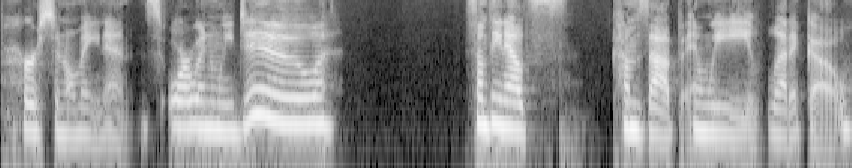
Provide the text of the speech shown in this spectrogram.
personal maintenance or when we do something else comes up and we let it go.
